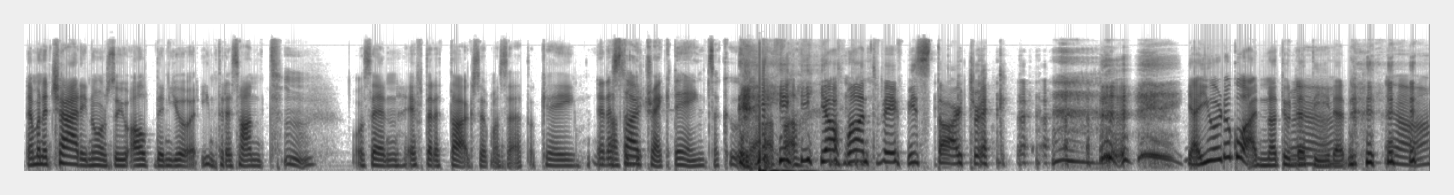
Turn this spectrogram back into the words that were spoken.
när man är kär i någon så är ju allt den gör intressant. Mm. Och sen efter ett tag så är man så att okej. Det där alltså, Star Trek, det är inte så kul i alla fall. jag var inte med i Star Trek. jag gör något annat under Ja. tiden. ja,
